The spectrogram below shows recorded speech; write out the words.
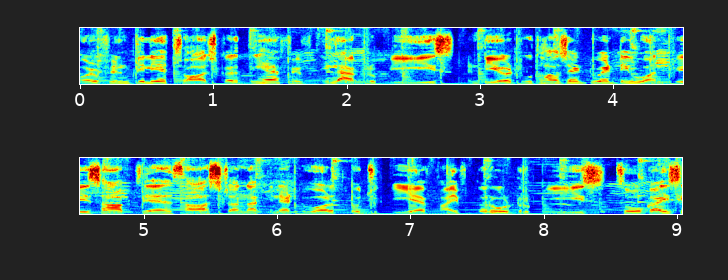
पर फ़िल्म के लिए चार्ज करती है fifty lakh rupees and year to के हिसाब से एहसास चन्ना की नेटवर्थ हो चुकी है फाइव करोड़ रुपीज़ सो का इस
